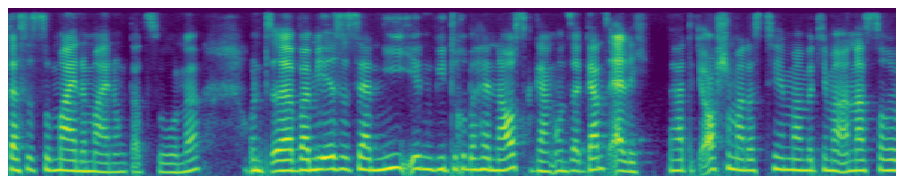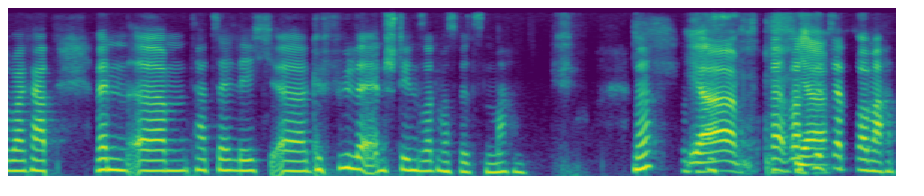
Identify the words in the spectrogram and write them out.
das ist so meine Meinung dazu. Ne? Und äh, bei mir ist es ja nie irgendwie drüber hinausgegangen. Und ganz ehrlich, da hatte ich auch schon mal das Thema mit jemand anders darüber gehabt, wenn ähm, tatsächlich äh, Gefühle entstehen sollten, was willst du machen? Ne? Ja. Was ja. willst du darüber machen?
